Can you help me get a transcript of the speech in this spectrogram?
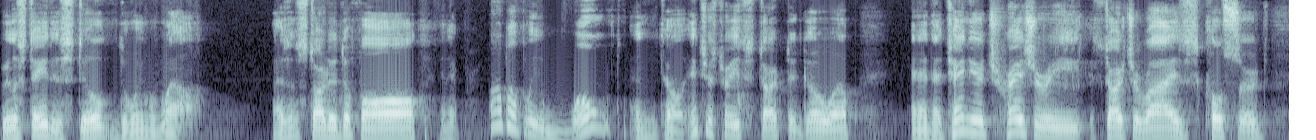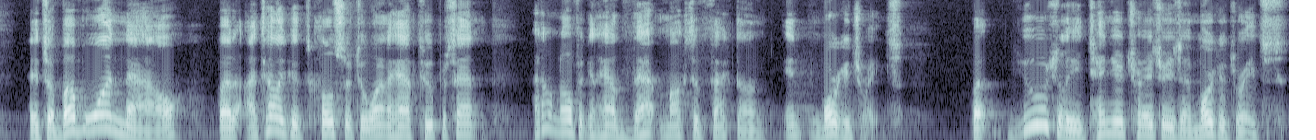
real estate is still doing well. Hasn't started to fall, and it probably won't until interest rates start to go up and the 10 year treasury starts to rise closer. It's above one now, but until it gets closer to one and a half, two percent, I don't know if it can have that much effect on mortgage rates. But usually, 10 year treasuries and mortgage rates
